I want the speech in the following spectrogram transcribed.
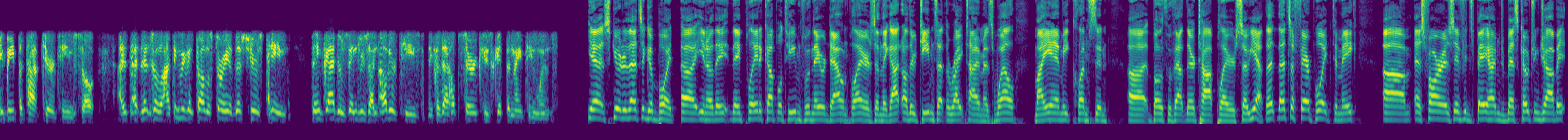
he beat the top tier team. So I, I, so I think we can tell the story of this year's team. Thank God there's injuries on other teams because that helped Syracuse get the 19 wins. Yeah, Scooter, that's a good point. Uh, you know, they they played a couple teams when they were down players, and they got other teams at the right time as well. Miami, Clemson, uh, both without their top players. So yeah, that, that's a fair point to make. Um, as far as if it's Boeheim's best coaching job, I,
